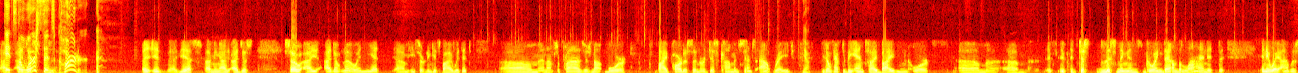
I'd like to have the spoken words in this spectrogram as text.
I, It's the I just- worst since Carter. It, it uh, yes, I mean, I, I just so I I don't know, and yet um, he certainly gets by with it, um, and I'm surprised there's not more bipartisan or just common sense outrage. Yeah. you don't have to be anti-Biden or um, um, if, if, if just listening and going down the line. It anyway, I was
